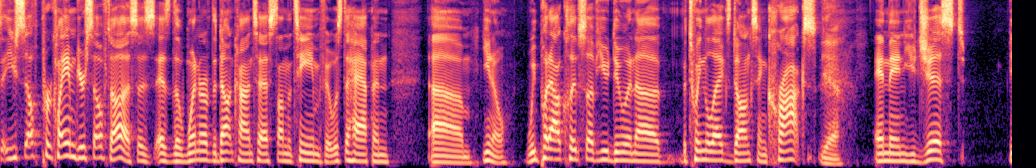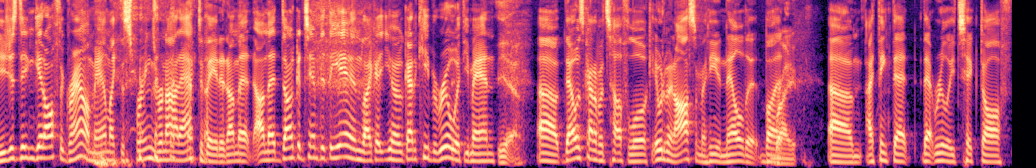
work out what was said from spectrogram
you self proclaimed yourself to us as, as the winner of the dunk contest on the team if it was to happen. Um, you know, we put out clips of you doing uh, between the legs dunks and Crocs Yeah. and then you just you just didn't get off the ground, man. Like the springs were not activated on that on that dunk attempt at the end. Like you know, got to keep it real with you, man. Yeah. uh, that was kind of a tough look. It would have been awesome if he had nailed it, but Right. um, I think that that really ticked off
